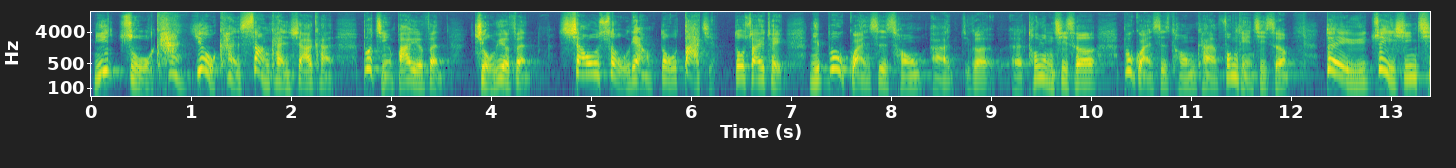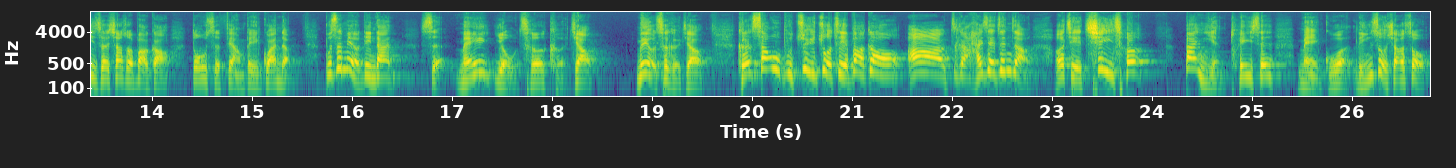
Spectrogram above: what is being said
你左看右看上看下看，不仅八月份、九月份销售量都大减、都衰退。你不管是从啊这个呃通用汽车，不管是从看丰田汽车，对于最新汽车销售报告都是非常悲观的。不是没有订单，是没有车可交。没有车可交，可是商务部注意做这些报告哦啊，这个还在增长，而且汽车扮演推升美国零售销售，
